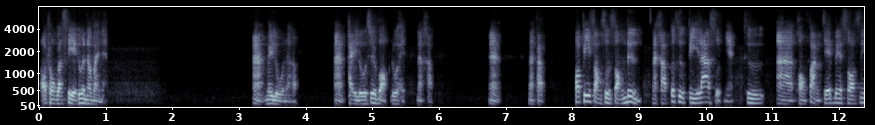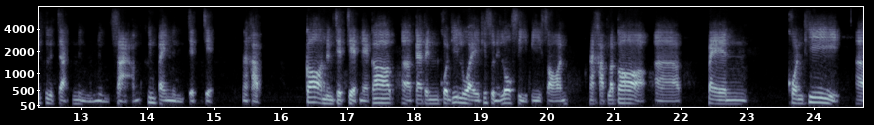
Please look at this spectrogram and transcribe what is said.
เอาธงรัสเซียขึ้นมาทำไมเนี่ย อ่าไม่รู้นะครับ อ่าใครรู้ช่วยบอกด้วยนะครับ อ่านะครับ พอปี 2021 นะครับ ก็คือปีล่าสุดเนี่ย คือ อ่าของฝั่งเจฟเบซอสนี่คือจาก113ขึ้นไป177นะครับ ก็177เนี่ยก็เอ่อกลายเป็นคนที่รวยที่สุดในโลก4ปีซ้อนนะครับ แล้วก็อ่าเป็นคนที่เอ่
